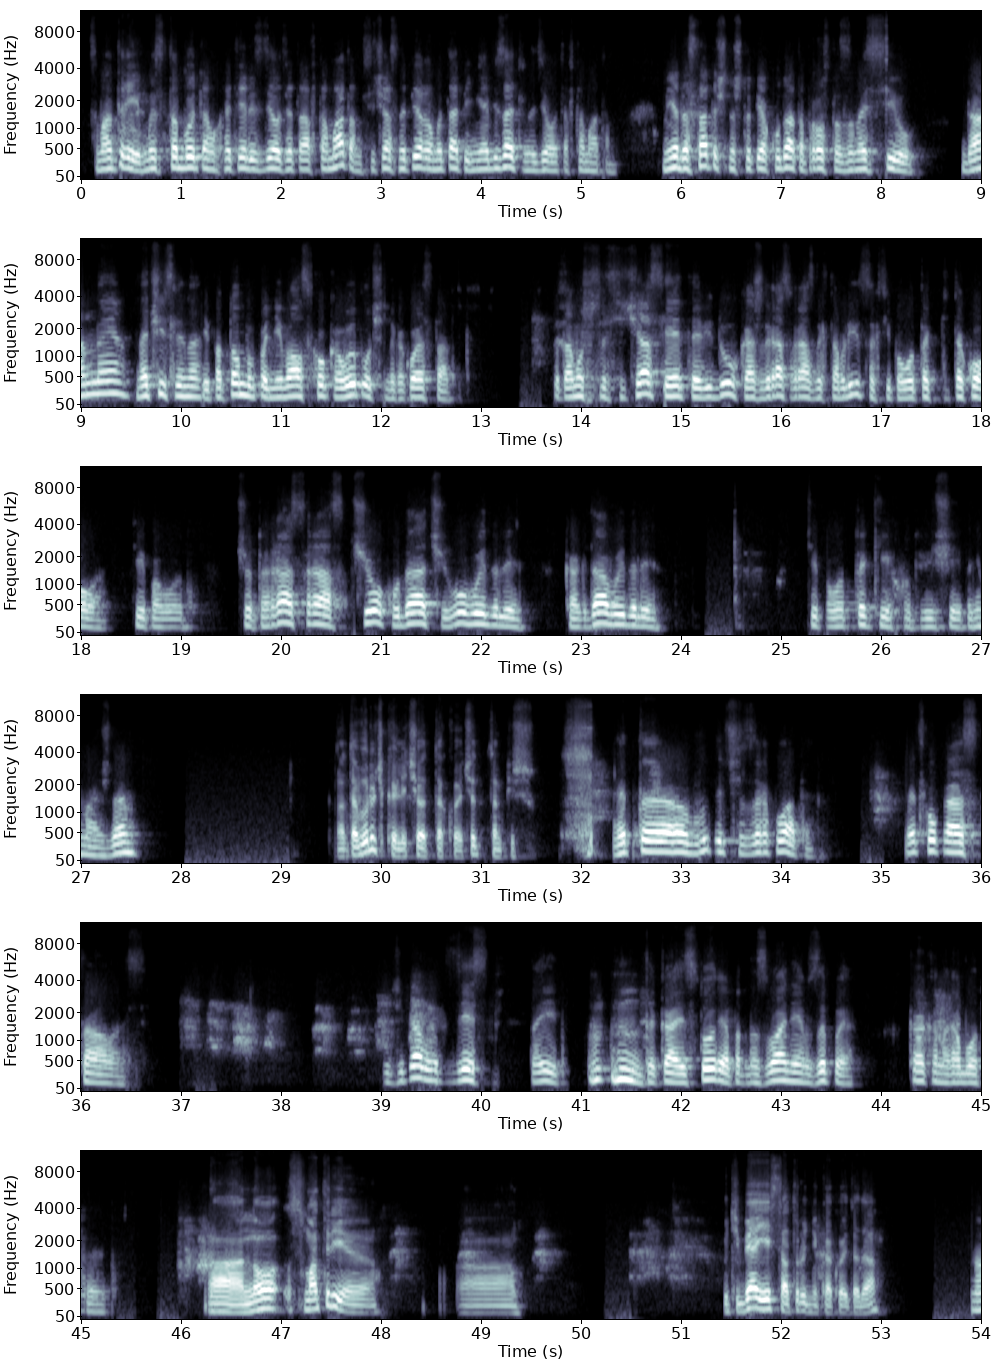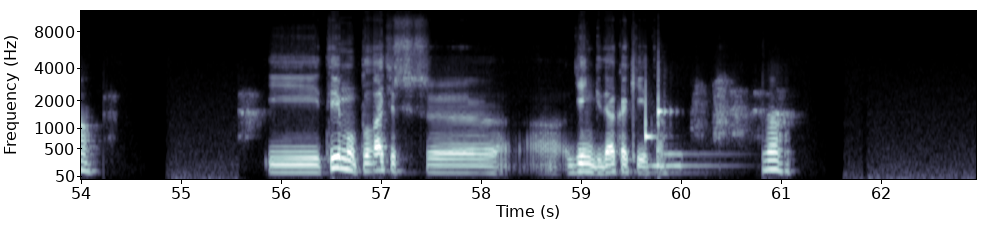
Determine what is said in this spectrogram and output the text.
Смотри, мы с тобой там хотели сделать это автоматом. Сейчас на первом этапе не обязательно делать автоматом. Мне достаточно, чтобы я куда-то просто заносил данные начислено, и потом бы понимал, сколько выплачено, какой остаток. Потому что сейчас я это веду каждый раз в разных таблицах, типа вот так, такого, типа вот что-то раз-раз, что, куда, чего выдали, когда выдали, типа вот таких вот вещей, понимаешь, да? Ну, это выручка или что это такое? Что ты там пишешь? Это выдача зарплаты. Это сколько осталось. У тебя вот здесь стоит такая история под названием ЗП. Как она работает? А, ну, смотри, а, у тебя есть сотрудник какой-то, да? Ну. И ты ему платишь э, деньги, да, какие-то? Ну.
